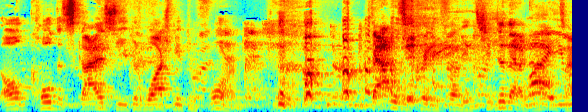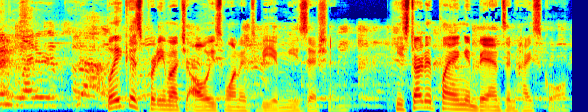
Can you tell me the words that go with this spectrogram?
all cold disguise so you could watch me perform. that was pretty funny. She did that a couple times. You wouldn't let her Blake has pretty much always wanted to be a musician. He started playing in bands in high school.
